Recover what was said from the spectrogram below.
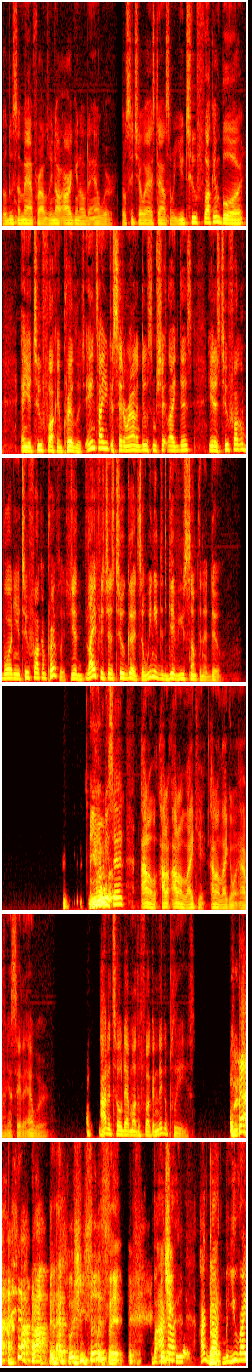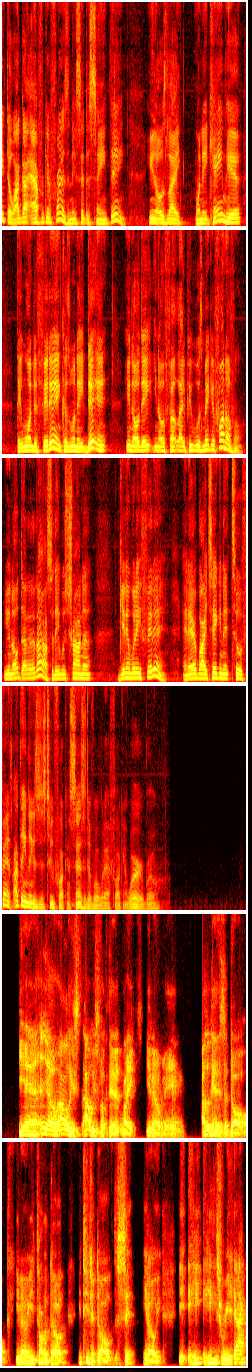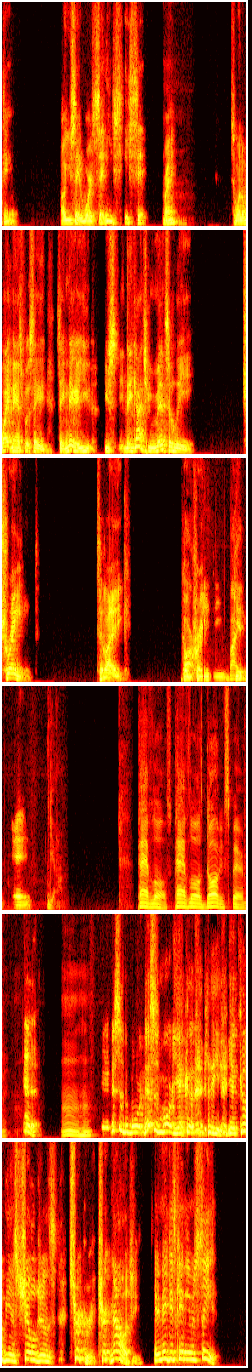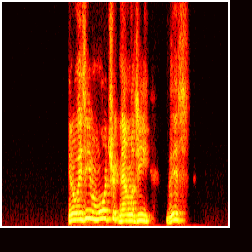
Go do some math problems. We not arguing over the N word. Go sit your ass down somewhere. You too fucking bored and you're too fucking privileged. Anytime you can sit around and do some shit like this, you're just too fucking bored and you're too fucking privileged. Your life is just too good. So we need to give you something to do. And you, know hear what he said? I don't, I don't, I don't like it. I don't like it when Africans say the N word. I'd have told that motherfucker nigga please. That's what she should have said. But I she- got, I got, but you right though. I got African friends, and they said the same thing. You know, it's like when they came here, they wanted to fit in because when they didn't, you know, they, you know, felt like people was making fun of them. You know, da da da. So they was trying to get in where they fit in, and everybody taking it to offense. I think niggas just too fucking sensitive over that fucking word, bro. Yeah, you know, I always I always looked at it like, you know, man, I look at it as a dog. You know, you talk a dog, you teach a dog to sit. You know, he, he he's reacting. Oh, you say the word sit, he he sit, right? Mm. So when the white man say say nigga, you you they got you mentally trained to like go crazy, bite. get mad. Yeah. Pavlov's Pavlov's dog experiment. Yeah. Mm-hmm. This is the more. This is more Yakubians' children's trickery, technology, and niggas can't even see it. You know, it's even more technology. This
